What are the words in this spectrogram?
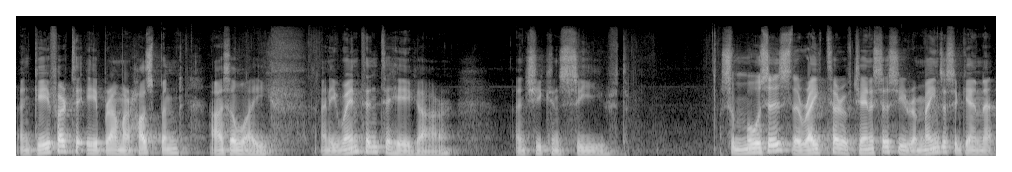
and gave her to Abraham, her husband, as a wife. And he went into Hagar, and she conceived. So Moses, the writer of Genesis, he reminds us again that,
